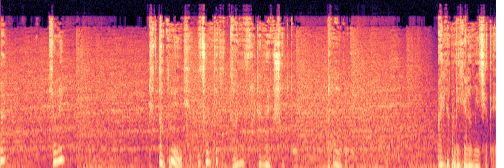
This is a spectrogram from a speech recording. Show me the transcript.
না, কেউ নেই। তখনই পিছন থেকে কান ফাটানো এক শব্দ ঠং করে। আয়না পড়ে গেল মেঝেতে।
